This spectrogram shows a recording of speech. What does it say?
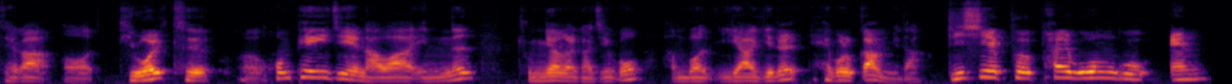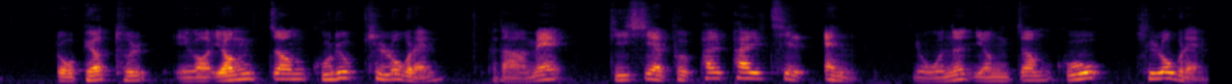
제가 어, 디월트 어, 홈페이지에 나와 있는 중량을 가지고 한번 이야기를 해볼까 합니다. DCF809N 요 베어툴 이거 0.96kg 그 다음에 DCF887N 요거는 0.9kg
